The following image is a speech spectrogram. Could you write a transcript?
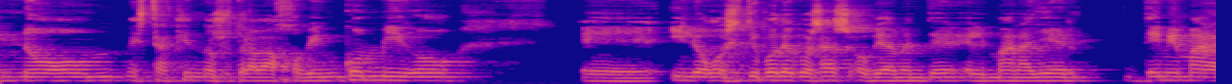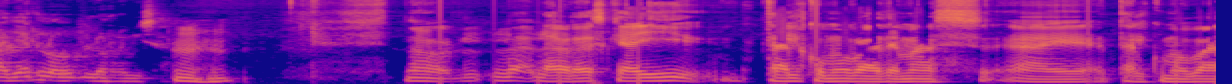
no está haciendo su trabajo bien conmigo. Eh, y luego ese tipo de cosas, obviamente, el manager de mi manager lo, lo revisa. No, la, verdad es que ahí, tal como va además, eh, tal como va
